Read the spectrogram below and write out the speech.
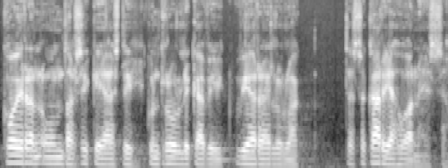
koiran unta sikeästi, kun trulli kävi vierailulla tässä karjahuoneessa.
